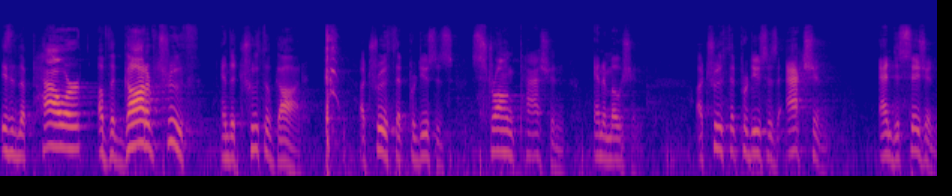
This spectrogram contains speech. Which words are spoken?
is in the power of the God of truth and the truth of God, a truth that produces strong passion and emotion, a truth that produces action and decision,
